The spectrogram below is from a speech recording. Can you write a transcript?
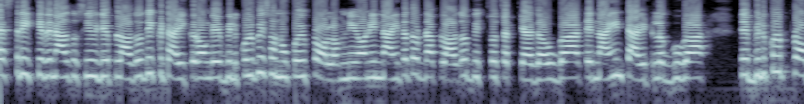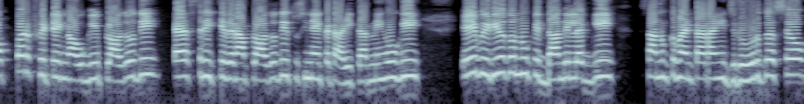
ਇਸ ਤਰੀਕੇ ਦੇ ਨਾਲ ਤੁਸੀਂ ਜੇ ਪਲਾਜ਼ੋ ਦੀ ਕਟਾਈ ਕਰੋਗੇ, ਬਿਲਕੁਲ ਵੀ ਤੁਹਾਨੂੰ ਕੋਈ ਪ੍ਰੋਬਲਮ ਨਹੀਂ ਆਉਣੀ। ਨਾ ਹੀ ਤਾਂ ਤੁਹਾਡਾ ਪਲਾਜ਼ੋ ਵਿੱਚੋਂ ਚੱਕਿਆ ਜਾਊਗਾ ਤੇ ਨਾ ਹੀ ਟਾਈਟ ਲੱਗੂਗਾ ਤੇ ਬਿਲਕੁਲ ਪ੍ਰੋਪਰ ਫਿਟਿੰਗ ਆਊਗੀ ਪਲਾਜ਼ੋ ਦੀ। ਇਸ ਤਰੀਕੇ ਦੇ ਨਾਲ ਪਲਾਜ਼ੋ ਦੀ ਤੁਸੀਂ ਨੇ ਕਟਾਈ ਕਰਨੀ ਹੋਊਗੀ। ਇਹ ਵੀਡੀਓ ਤੁਹਾਨੂੰ ਕਿੱਦਾਂ ਦੀ ਲੱਗੀ, ਸਾਨੂੰ ਕਮੈਂਟਾਂ ਰਾਹੀਂ ਜ਼ਰੂਰ ਦੱਸਿਓ।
